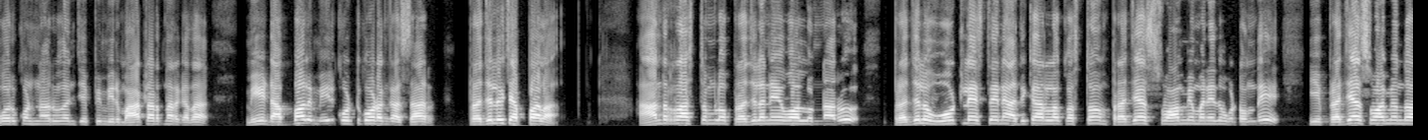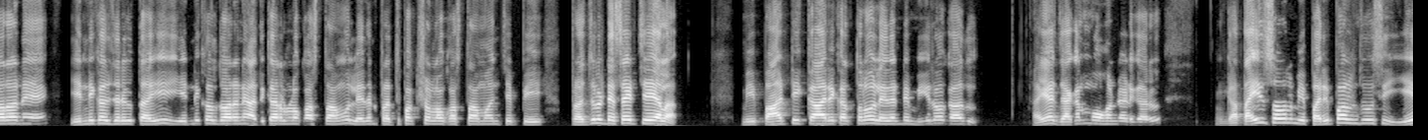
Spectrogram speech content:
కోరుకుంటున్నారు అని చెప్పి మీరు మాట్లాడుతున్నారు కదా మీ డబ్బాలు మీరు కొట్టుకోవడం కాదు సార్ ప్రజలు చెప్పాలా? ఆంధ్ర రాష్ట్రంలో ప్రజలనే వాళ్ళు ఉన్నారు ప్రజలు ఓట్లేస్తేనే అధికారంలోకి వస్తాం ప్రజాస్వామ్యం అనేది ఒకటి ఉంది ఈ ప్రజాస్వామ్యం ద్వారానే ఎన్నికలు జరుగుతాయి. ఎన్నికల ద్వారానే అధికారంలోకి వస్తాము. లేదంటే ప్రతిపక్షంలోకి వస్తాము అని చెప్పి ప్రజలు డిసైడ్ చేయాలా? మీ పార్టీ కార్యకర్తలో లేదంటే మీరో కాదు. అయ్యా జగన్మోహన్ రెడ్డి గారు గత ఐదు సంవత్సరాలు మీ పరిపాలన చూసి ఏ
